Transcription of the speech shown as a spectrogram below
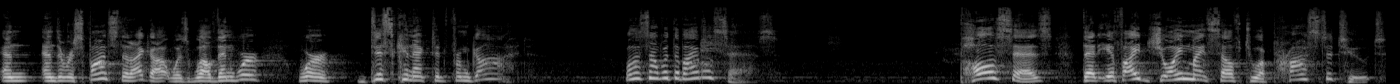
And, and the response that I got was, well, then we're, we're disconnected from God. Well, that's not what the Bible says. Paul says that if I join myself to a prostitute,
